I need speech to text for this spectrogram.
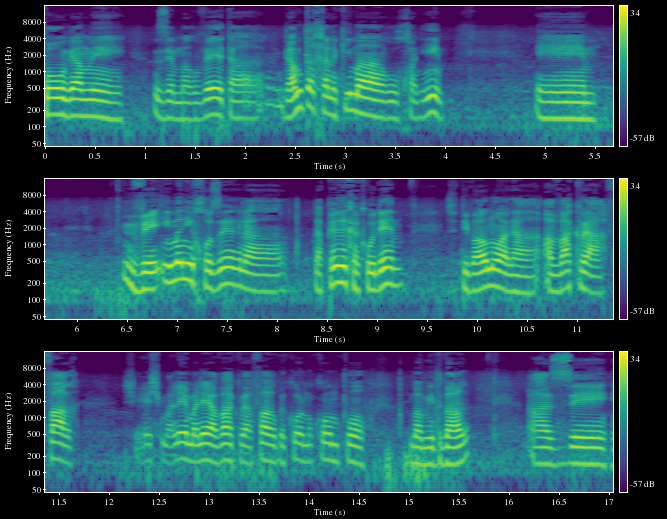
פה גם אה, זה מרווה את ה, גם את החלקים הרוחניים. אה, ואם אני חוזר לפרק הקודם, שדיברנו על האבק והעפר, שיש מלא מלא אבק ועפר בכל מקום פה במדבר, אז uh,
